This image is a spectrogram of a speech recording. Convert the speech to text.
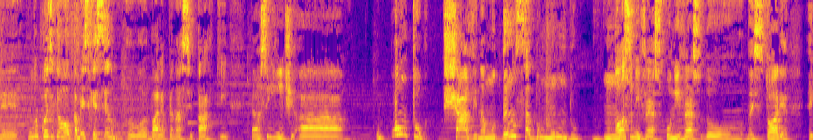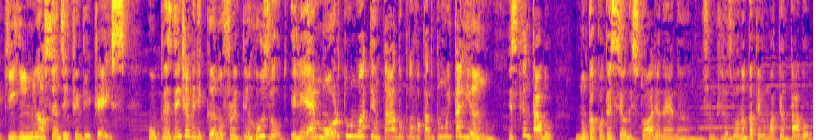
É, uma coisa que eu acabei esquecendo, vale a pena citar aqui, é o seguinte: a o ponto chave na mudança do mundo no nosso universo, o universo do, da história, é que em 1933 o presidente americano Franklin Roosevelt ele é morto num atentado provocado por um italiano. Esse atentado nunca aconteceu na história, né? Na, Franklin Roosevelt nunca teve um atentado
